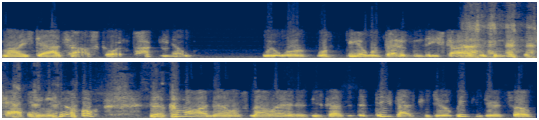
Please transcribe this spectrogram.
Lonnie's dad's house going fuck you know we're, we're, we're, you know, we're better than these guys. We can make this happen, you know. you know, come on, man. Let's not let it. These guys, these guys can do it. We can do it. So,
